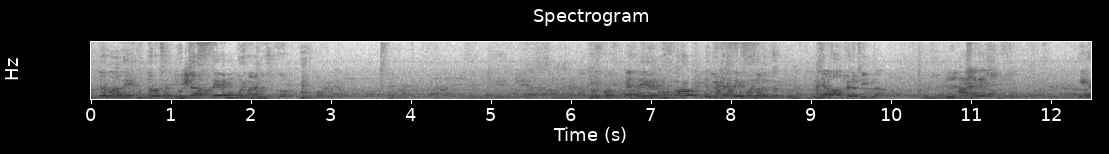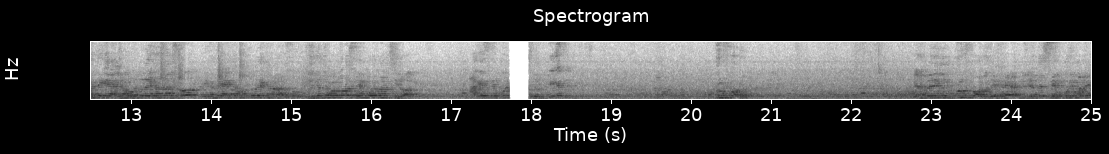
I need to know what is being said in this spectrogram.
উত্তর বলা দিই উত্তর হচ্ছে দুইটা সেম পরিমাণে দূষিত প্রুফ করো প্রুফ করো এখান থেকে প্রুফ করো এই দুইটা সেম পরিমাণে দূষিত তুমি যা ভাবছ এটা ঠিক না আসলে এখান থেকে একটা মতো এখানে আসছো এখান থেকে একটা মতো এখানে আসছো দুইটাতে মনে করো সেম পরিমাণ ছিল আগে। আগে সেম পরিমাণ ছিল হ্যাঁ সেম পরিমাণে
